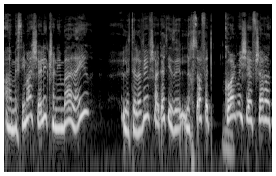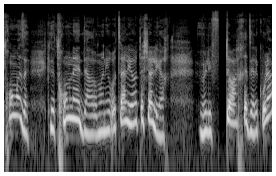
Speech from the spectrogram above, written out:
המשימה שלי כשאני באה לעיר, לתל אביב שהגעתי, זה לחשוף את כל מי שאפשר לתחום הזה. כי זה תחום נהדר, ואני רוצה להיות השליח, ולפתוח את זה לכולם.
